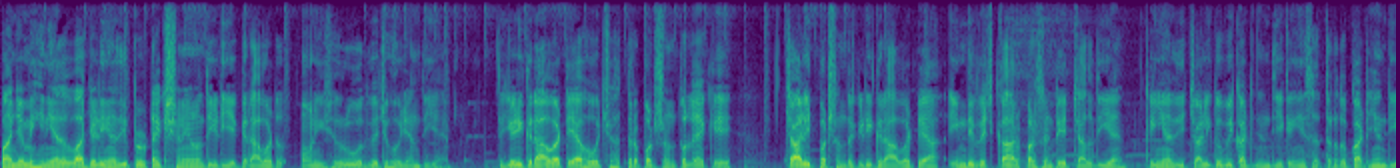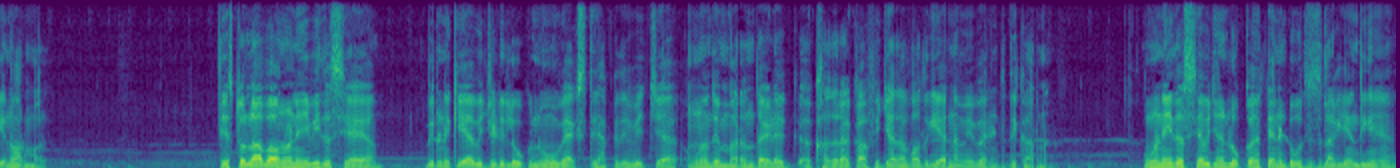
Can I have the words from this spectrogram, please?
5 ਮਹੀਨਿਆਂ ਤੋਂ ਬਾਅਦ ਜਿਹੜੀ ਇਹਨਾਂ ਦੀ ਪ੍ਰੋਟੈਕਸ਼ਨ ਹੈ ਉਹਨਾਂ ਦੀ ਜਿਹੜੀ ਹੈ ਗਿਰਾਵਟ ਆਉਣੀ ਸ਼ੁਰੂ ਉਹਦੇ ਵਿੱਚ ਹੋ ਜਾਂਦੀ ਹੈ। ਤੇ ਜਿਹੜੀ ਗਿਰਾਵਟ ਆ, ਉਹ 74% ਤੋਂ ਲੈ ਕੇ 40% ਤੱਕ ਜਿਹੜੀ ਗਿਰਾਵਟ ਆ, ਇਹਦੇ ਵਿਚਕਾਰ ਪਰਸੈਂਟੇਜ ਚੱਲਦੀ ਹੈ। ਕਈਆਂ ਦੀ 40 ਤੋਂ ਵੀ ਘਟ ਜਾਂਦੀ ਹੈ, ਕਈਆਂ 70 ਤੋਂ ਘਟ ਜਾਂਦੀ ਹੈ ਨਾਰਮਲ ਤੇ ਇਸ ਤੋਂ ਇਲਾਵਾ ਉਹਨਾਂ ਨੇ ਇਹ ਵੀ ਦੱਸਿਆ ਆ, ਵੀ ਉਹਨਾਂ ਨੇ ਕਿਹਾ ਵੀ ਜਿਹੜੇ ਲੋਕ ਨੋ ਵੈਕਸ ਦੇ ਹੱਕ ਦੇ ਵਿੱਚ ਆ, ਉਹਨਾਂ ਦੇ ਮਰਨ ਦਾ ਜਿਹੜਾ ਖਤਰਾ ਕਾਫੀ ਜ਼ਿਆਦਾ ਵੱਧ ਗਿਆ ਨਵੇਂ ਵੇਰੀਐਂਟ ਦੇ ਕਾਰਨ। ਉਹਨਾਂ ਨੇ ਦੱਸਿਆ ਵੀ ਜਿਹਨਾਂ ਲੋਕਾਂ ਦੇ ਤਿੰਨ ਡੋਜ਼ਸ ਲੱਗ ਜਾਂਦੀਆਂ ਆ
